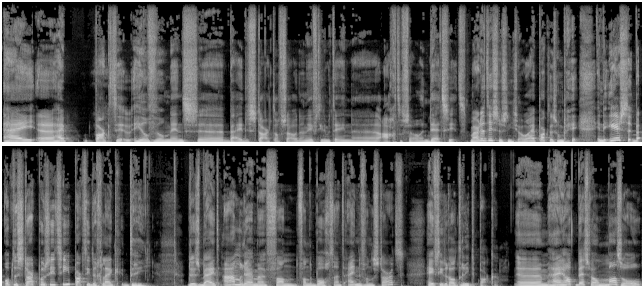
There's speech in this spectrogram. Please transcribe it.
hij, hij pakt heel veel mensen bij de start of zo. Dan heeft hij er meteen eh, acht of zo en that's it. Maar dat is dus niet zo. Hij pakt dus een. In de eerste, op de startpositie pakt hij er gelijk drie. Dus bij het aanremmen van, van de bocht aan het einde van de start... heeft hij er al drie te pakken. Ehm, hij had best wel mazzel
